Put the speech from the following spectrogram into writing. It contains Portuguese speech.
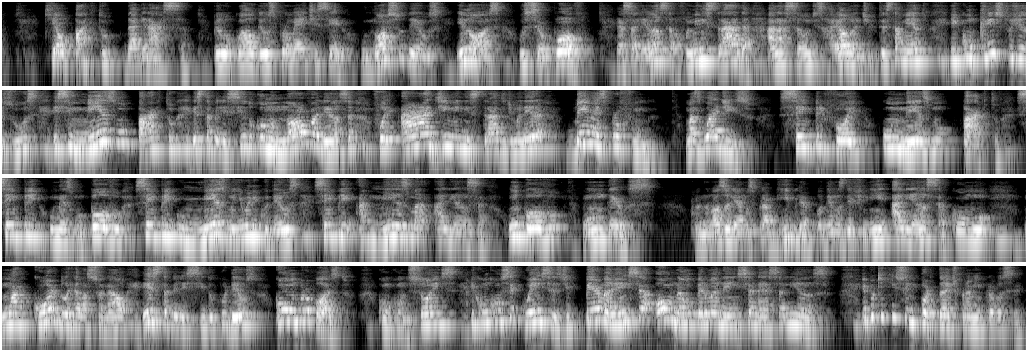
que é o pacto da graça, pelo qual Deus promete ser o nosso Deus e nós, o seu povo. Essa aliança ela foi ministrada à nação de Israel no Antigo Testamento e com Cristo Jesus, esse mesmo pacto estabelecido como nova aliança foi administrado de maneira bem mais profunda. Mas guarde isso, sempre foi o mesmo pacto, sempre o mesmo povo, sempre o mesmo e único Deus, sempre a mesma aliança. Um povo, um Deus. Quando nós olhamos para a Bíblia, podemos definir aliança como um acordo relacional estabelecido por Deus com um propósito, com condições e com consequências de permanência ou não permanência nessa aliança. E por que, que isso é importante para mim e para você?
